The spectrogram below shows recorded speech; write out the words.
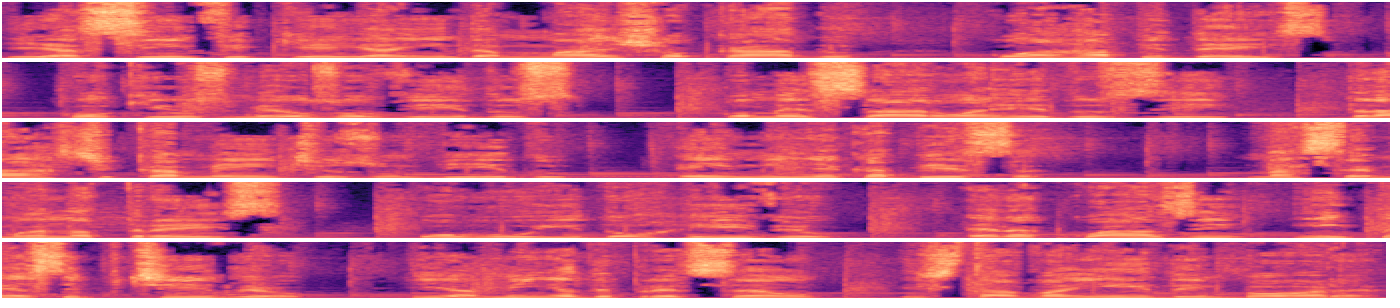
E assim fiquei ainda mais chocado com a rapidez com que os meus ouvidos começaram a reduzir drasticamente o zumbido em minha cabeça. Na semana 3, o ruído horrível era quase imperceptível e a minha depressão estava indo embora.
